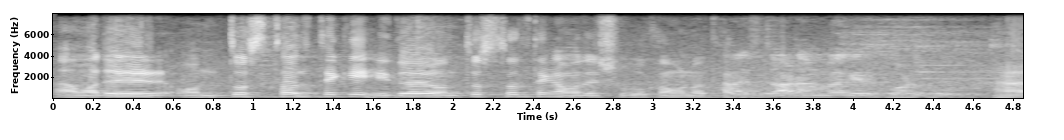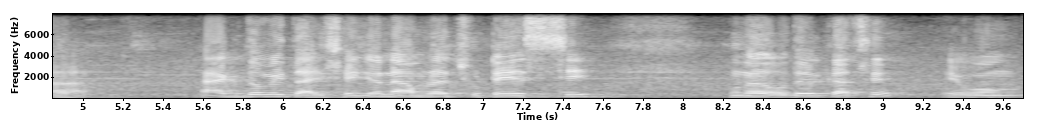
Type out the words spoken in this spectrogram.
আমাদের অন্তঃস্থল থেকে হৃদয় অন্তঃস্থল থেকে আমাদের শুভকামনা থাকবে। তো আরামবাগের গর্ব। হ্যাঁ একদমই তাই। সেই জন্য আমরা ছুটে এসেছি ওনার ওদের কাছে এবং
